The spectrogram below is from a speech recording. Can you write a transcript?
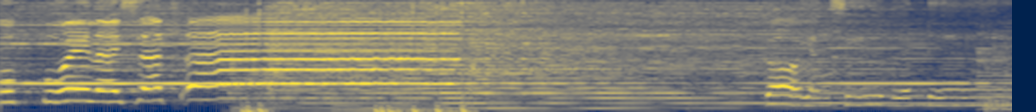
ไม่ถูกหวเลยสักครั้งก็ยังซื้อเหมือนเดิม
